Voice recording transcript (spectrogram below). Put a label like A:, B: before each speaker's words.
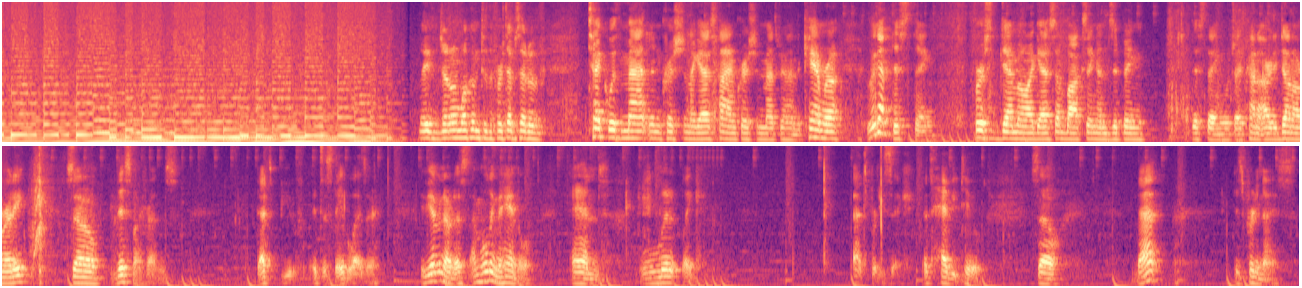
A: Ladies and gentlemen, welcome to the first episode of Tech with Matt and Christian, I guess. Hi, I'm Christian, Matt's behind the camera. We got this thing. First demo, I guess, unboxing, unzipping this thing, which I've kind of already done already. So, this, my friends, that's beautiful. It's a stabilizer. If you haven't noticed, I'm holding the handle, and lit, like, that's pretty sick. It's heavy, too. So, that is pretty nice.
